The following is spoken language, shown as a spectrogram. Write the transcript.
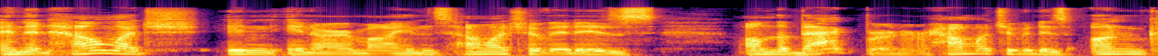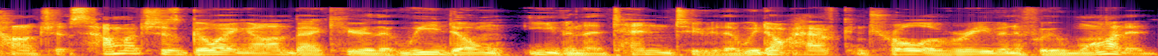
And then how much in, in our minds, how much of it is on the back burner? How much of it is unconscious? How much is going on back here that we don't even attend to, that we don't have control over even if we wanted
